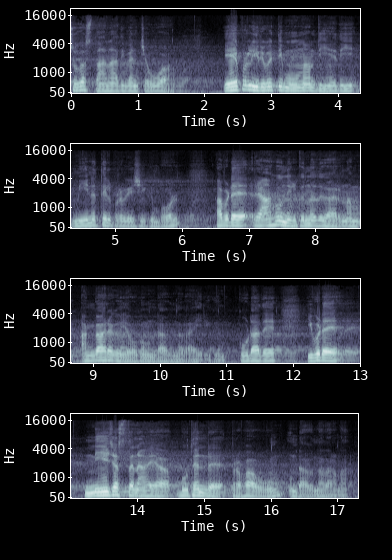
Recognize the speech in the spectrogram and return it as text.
സുഖസ്ഥാനാധിപൻ ചൊവ്വ ഏപ്രിൽ ഇരുപത്തി മൂന്നാം തീയതി മീനത്തിൽ പ്രവേശിക്കുമ്പോൾ അവിടെ രാഹു നിൽക്കുന്നത് കാരണം അങ്കാരക യോഗം ഉണ്ടാകുന്നതായിരിക്കും. കൂടാതെ ഇവിടെ നീചസ്ഥനായ ബുധന്റെ പ്രഭാവവും ഉണ്ടാകുന്നതാണ്.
